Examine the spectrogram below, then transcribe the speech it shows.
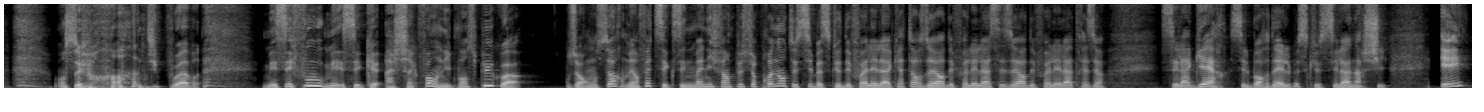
on se prend du poivre. Mais c'est fou, mais c'est que à chaque fois on n'y pense plus quoi. Genre on sort, mais en fait c'est que c'est une manif un peu surprenante aussi parce que des fois elle est là à 14h, des fois elle est là à 16h, des fois elle est là à 13h. C'est la guerre, c'est le bordel parce que c'est l'anarchie. Et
